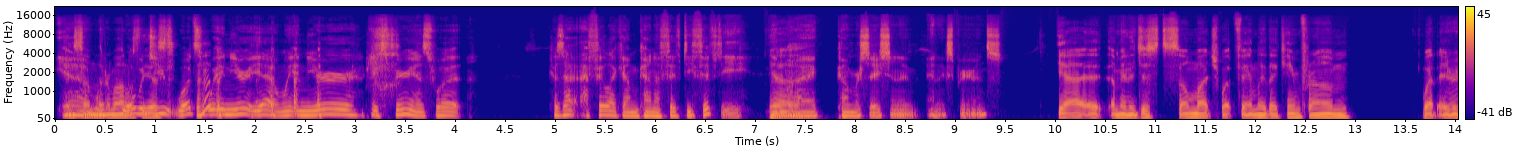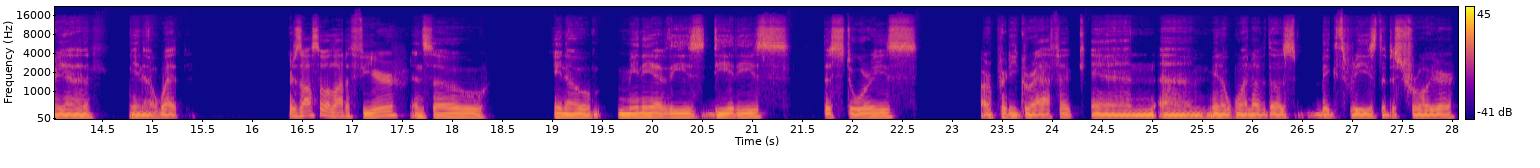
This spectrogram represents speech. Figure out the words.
Yeah. And some that are what, what would you? What's in your yeah? In your experience, what? Because I, I feel like I'm kind of 50-50 Yeah. in my conversation and, and experience. yeah it, i mean it just so much what family they came from what area you know what there's also a lot of fear and so you know many of these deities the stories are pretty graphic and um, you know one of those big threes the destroyer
